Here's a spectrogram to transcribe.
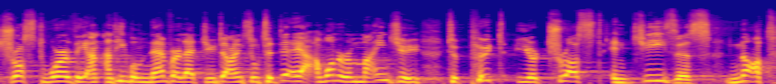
trustworthy and, and He will never let you down. So today, I want to remind you to put your trust in Jesus, not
